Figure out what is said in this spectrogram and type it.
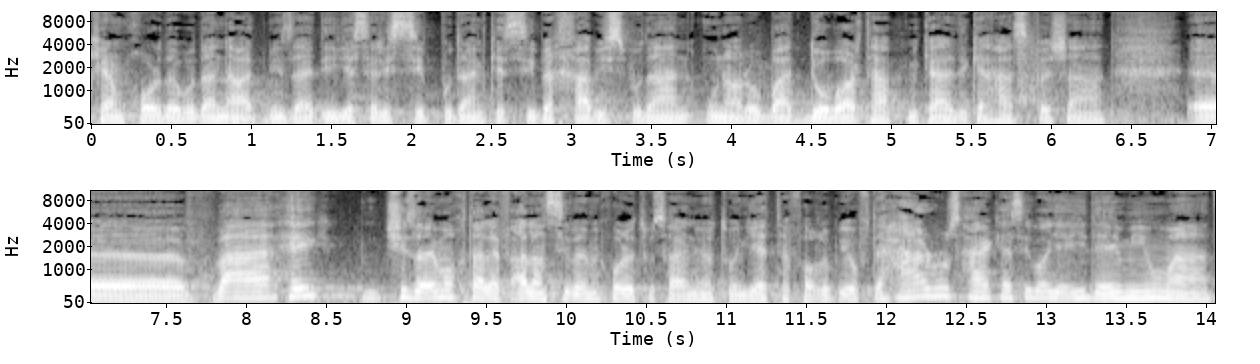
کرم خورده بودن 90 می‌زدی یه سری سیب بودن که سیب خبیث بودن اونا رو باید دوبار tap می‌کردی که حذف بشن. و هی چیزهای مختلف. الان سیب می‌خوره تو سر نیوتون یه اتفاقی بیفته. هر روز هر کسی با یه ایده میومد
